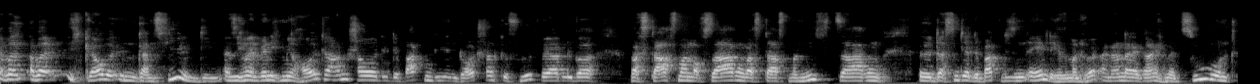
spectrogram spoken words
aber, aber ich glaube in ganz vielen Dingen. Also ich meine, wenn ich mir heute anschaue, die Debatten, die in Deutschland geführt werden über was darf man noch sagen, was darf man nicht sagen, äh, das sind ja Debatten, die sind ähnlich. Also man hört einander ja gar nicht mehr zu und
